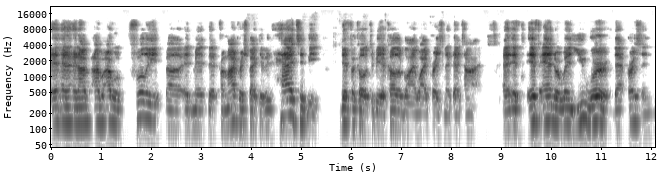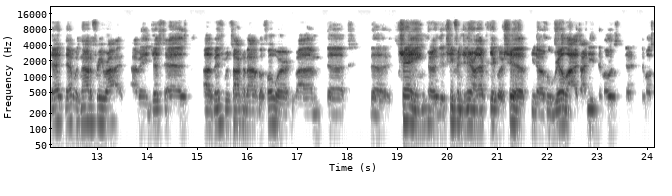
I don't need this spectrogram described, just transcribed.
and, and I, I, I, will fully uh, admit that from my perspective, it had to be difficult to be a colorblind white person at that time. And if, if and or when you were that person, that, that was not a free ride. I mean, just as uh, Vince was talking about before, um, the the chain or the chief engineer on that particular ship, you know, who realized I need the most the, the most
